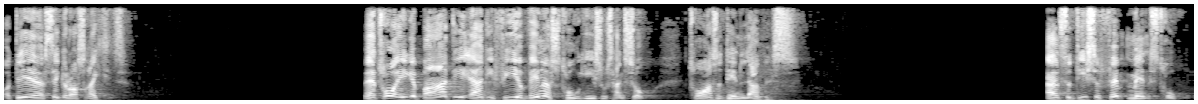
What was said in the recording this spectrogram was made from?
Og det er sikkert også rigtigt. Men jeg tror ikke bare, det er de fire venners tro, Jesus han så. Jeg tror også, det er en lammes. Altså disse fem mænds tro.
